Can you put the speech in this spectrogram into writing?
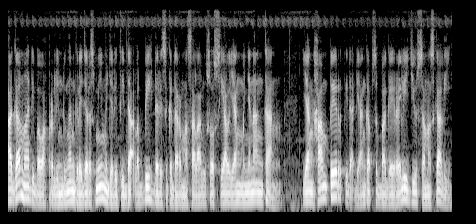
agama di bawah perlindungan gereja resmi menjadi tidak lebih dari sekedar masa lalu sosial yang menyenangkan, yang hampir tidak dianggap sebagai religius sama sekali.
